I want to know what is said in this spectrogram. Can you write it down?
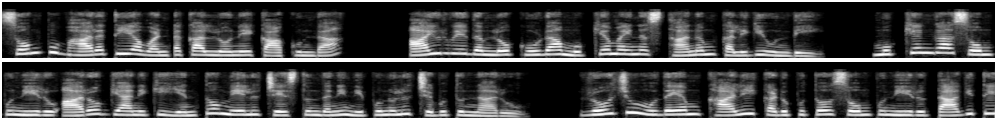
సోంపు భారతీయ వంటకాల్లోనే కాకుండా ఆయుర్వేదంలో కూడా ముఖ్యమైన స్థానం కలిగి ఉంది. ముఖ్యంగా సోంపు నీరు ఆరోగ్యానికి ఎంతో మేలు చేస్తుందని నిపుణులు చెబుతున్నారు. రోజూ ఉదయం ఖాళీ కడుపుతో సోంపు నీరు తాగితే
